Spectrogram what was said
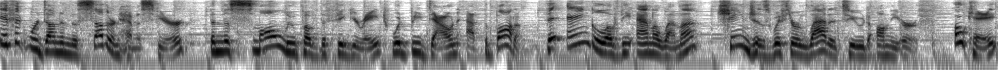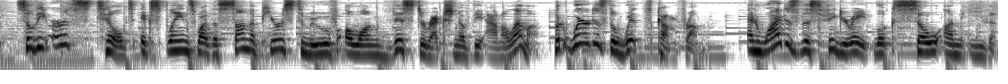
If it were done in the southern hemisphere, then the small loop of the figure eight would be down at the bottom. The angle of the analemma changes with your latitude on the Earth. Okay, so the Earth's tilt explains why the Sun appears to move along this direction of the analemma. But where does the width come from? And why does this figure eight look so uneven?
